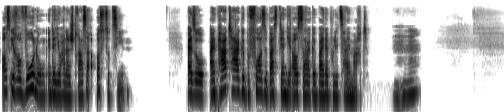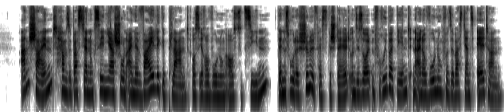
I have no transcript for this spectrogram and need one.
aus ihrer Wohnung in der Johannesstraße auszuziehen. Also ein paar Tage bevor Sebastian die Aussage bei der Polizei macht. Mhm. Anscheinend haben Sebastian und Xenia schon eine Weile geplant, aus ihrer Wohnung auszuziehen, denn es wurde Schimmel festgestellt und sie sollten vorübergehend in einer Wohnung von Sebastians Eltern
